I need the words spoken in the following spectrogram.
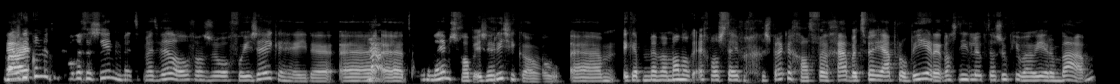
Maar Maar die komt natuurlijk uit een gezin met, met wel van zorg voor je zekerheden. Eh, Ja. eh, het ondernemerschap is een risico. Ehm, ik heb met mijn man ook echt wel stevige gesprekken gehad. Van ga bij twee jaar proberen. En als het niet lukt, dan zoek je wel weer een baan.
